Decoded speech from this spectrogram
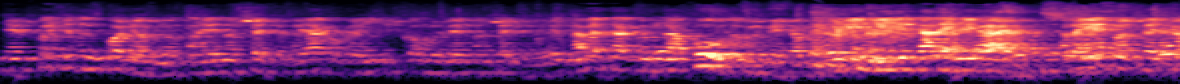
Nie wiem, skąd się ten podział wziął na 1 trzecią. No jak ograniczyć komuś do 1 trzecią? Nawet tak bym na pół to bym wiedział, bo linii dalej nie grają. Ale 1 trzecią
